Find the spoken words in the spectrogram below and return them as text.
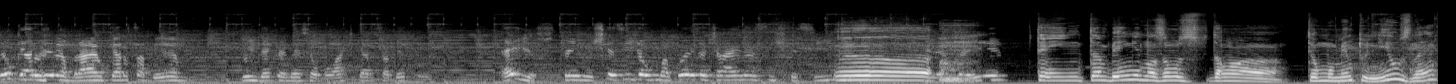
eu quero relembrar, eu quero saber do Independência ou Morte, quero saber tudo. É isso. Tem, esqueci de alguma coisa, China, se esqueci. Aí. tem também, nós vamos dar uma. Ter um momento news, né?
